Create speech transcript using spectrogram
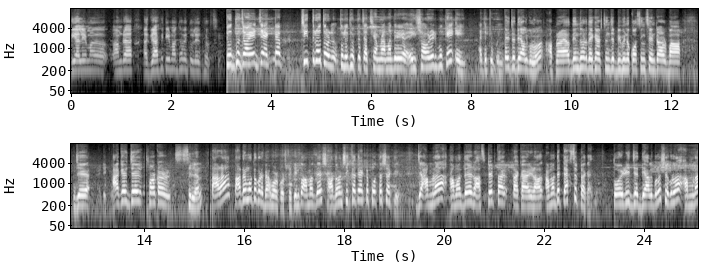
দিয়ালের মা- আমরা গ্রাফিতির মাধ্যমে তুলে ধরছি। যুদ্ধ জয়ের যে একটা চিত্র তুলে- তুলে ধরতে চাচ্ছি আমরা আমাদের এই শহরের বুকে এই এতটুকুই। এই যে দেয়ালগুলো আপনারা এতদিন ধরে দেখে আসছেন যে বিভিন্ন কোচিং সেন্টার বা যে আগের যে সরকার ছিলেন, তারা তাদের মতো করে ব্যবহার করছে। কিন্তু আমাদের সাধারণ শিক্ষার্থীর একটা প্রত্যাশা কি? যে আমরা আমাদের রাষ্ট্রের টাকায় আমাদের ট্যাক্সের টাকায় তৈরি যে দেয়ালগুলো সেগুলো আমরা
